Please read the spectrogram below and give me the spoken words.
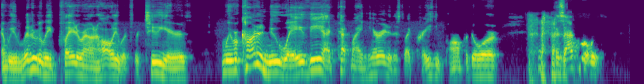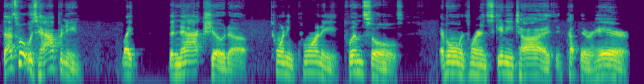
and we literally played around Hollywood for two years. We were kind of new wavy. I'd cut my hair into this like crazy pompadour because that's what was that's what was happening. Like the Knack showed up, 2020, Plimsouls. Everyone was wearing skinny ties and cut their hair,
